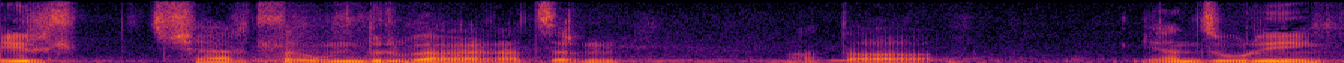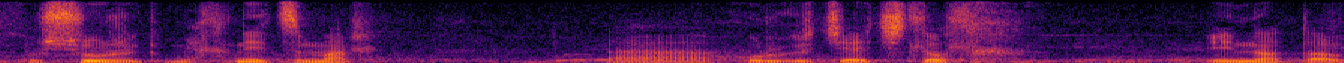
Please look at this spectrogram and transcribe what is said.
эрэлт шаардлага өндөр байгаа газар нь одоо янз бүрийн хөшүүрэг механизмаар хүргэж ажилуулах энэ одоо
